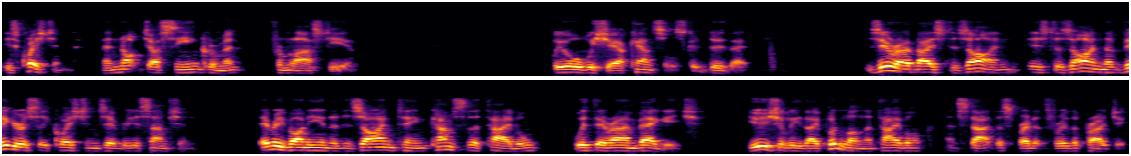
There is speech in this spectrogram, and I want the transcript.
is questioned and not just the increment from last year. We all wish our councils could do that. Zero-based design is design that vigorously questions every assumption. Everybody in a design team comes to the table with their own baggage. Usually they put it on the table and start to spread it through the project.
